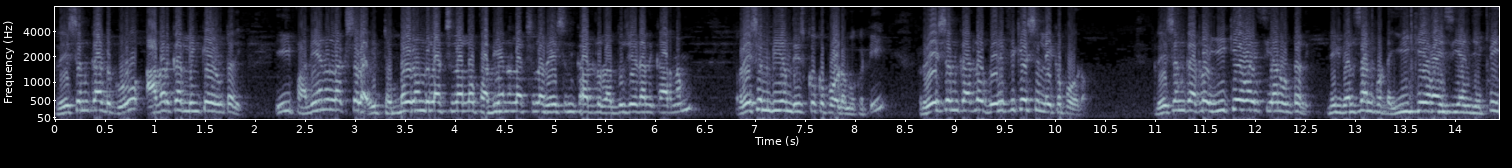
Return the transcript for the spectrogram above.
రేషన్ కార్డుకు ఆధార్ కార్డు లింక్ అయి ఉంటుంది. ఈ పదిహేను లక్షల ఈ తొంభై రెండు లక్షలలో పదిహేను లక్షల రేషన్ కార్డులు రద్దు చేయడానికి కారణం రేషన్ బియ్యం తీసుకోకపోవడం ఒకటి రేషన్ కార్డులో వెరిఫికేషన్ లేకపోవడం. రేషన్ కార్డులో ఈకేవైసీ అని ఉంటుంది. నీకు తెలుసు అనుకుంటా? ఈకేవైసీ అని చెప్పి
